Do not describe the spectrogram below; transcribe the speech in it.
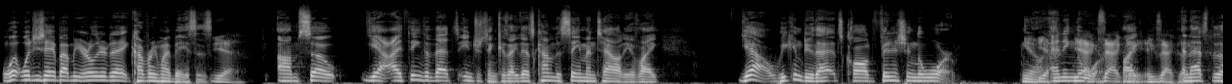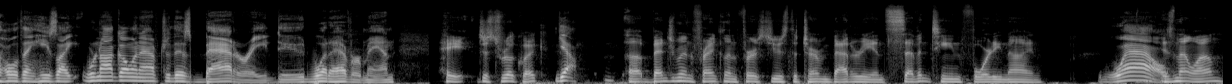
what what'd you say about me earlier today? Covering my bases. yeah. Um. So yeah, I think that that's interesting because like that's kind of the same mentality of like, yeah, we can do that. It's called finishing the war. You know, Yeah. ending the Yeah, war. exactly, Like, exactly. And that's the whole thing. He's like, we're not going after this battery, dude. Whatever, man. Hey, just real quick. Yeah. Uh, Benjamin Franklin first used the term battery in 1749. Wow. Isn't that wild?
